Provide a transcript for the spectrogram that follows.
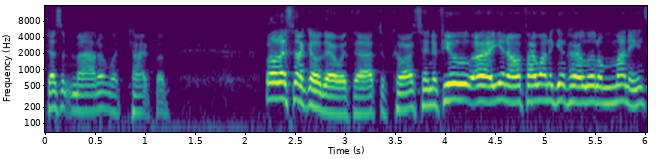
Doesn't matter what type of. Well, let's not go there with that, of course. And if you, uh, you know, if I want to give her a little money,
